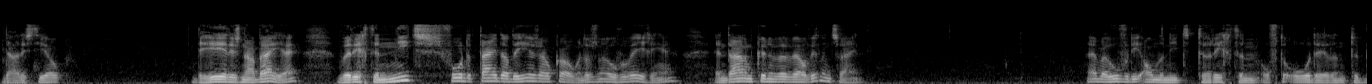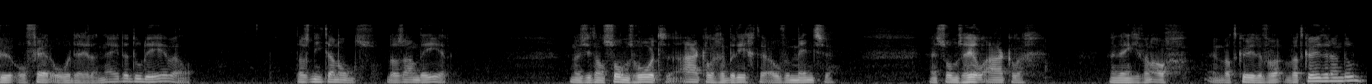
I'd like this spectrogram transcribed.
Daar is hij ook. De Heer is nabij. Hè? We richten niets voor de tijd dat de Heer zou komen. Dat is een overweging. Hè? En daarom kunnen we welwillend zijn. Wij hoeven die ander niet te richten of te oordelen te be of veroordelen. Nee, dat doet de Heer wel. Dat is niet aan ons, dat is aan de Heer. En als je dan soms hoort akelige berichten over mensen, en soms heel akelig, Dan denk je van, och, en wat kun je, ervoor, wat kun je eraan doen?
